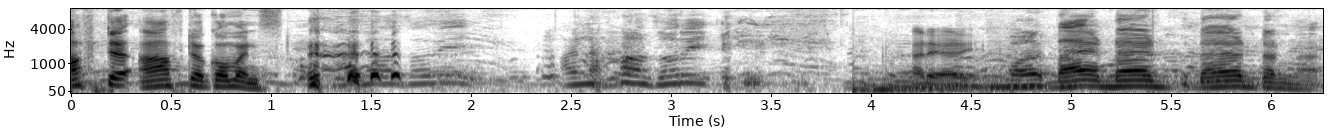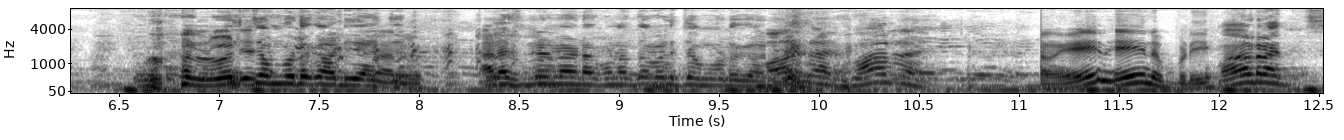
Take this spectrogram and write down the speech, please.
ஆஃப்டர் ஆஃப்டர் கமெண்ட்ஸ் அண்ணா சாரி அரே அரே டயட் டயட் டயட் அண்ணா. வெளிச்சம் போட்டு காட்டியாச்சு. அலசிடேன் குணத்தை வெளிச்சம் போட்டு காட்டி. ஏன் ஏன் இப்படி? மால்ராஜ்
